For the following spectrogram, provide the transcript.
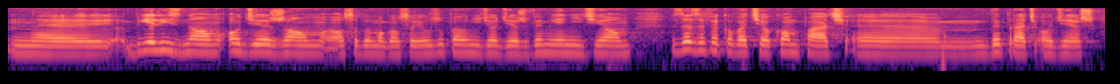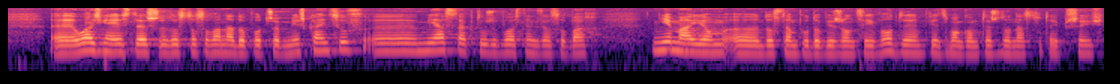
m, e, bielizną, odzieżą. Osoby mogą sobie uzupełnić odzież, wymienić ją, zdezynfekować się, okąpać, wyprać odzież. Łaźnia jest też dostosowana do potrzeb mieszkańców miasta, którzy w własnych zasobach nie mają e, dostępu do bieżącej wody, więc mogą też do nas tutaj przyjść,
